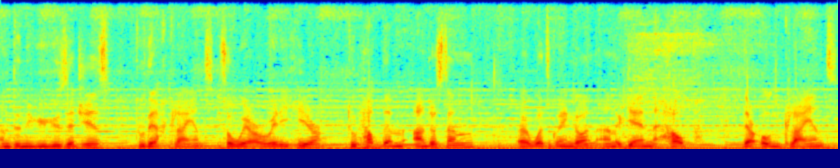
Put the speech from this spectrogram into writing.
and the new usages to their clients. So we are really here to help them understand uh, what's going on and again help their own clients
